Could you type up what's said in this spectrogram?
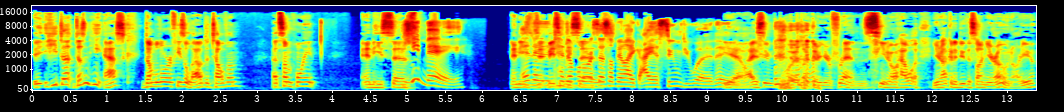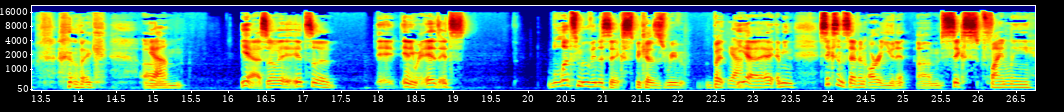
it- he do, doesn't he ask Dumbledore if he's allowed to tell them at some point, and he says he may. And And then Dumbledore says, says something like, "I assumed you would." you Yeah, know. I assumed you would. Like they're your friends. You know how you're not going to do this on your own, are you? like, Yeah. um, yeah. So it- it's a it, anyway. It, it's let's move into six because we. But Yeah. yeah. I, I mean, six and seven are a unit. Um, six finally.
